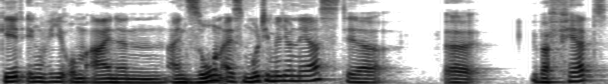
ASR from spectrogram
Geht irgendwie um einen, einen Sohn eines Multimillionärs, der äh, überfährt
